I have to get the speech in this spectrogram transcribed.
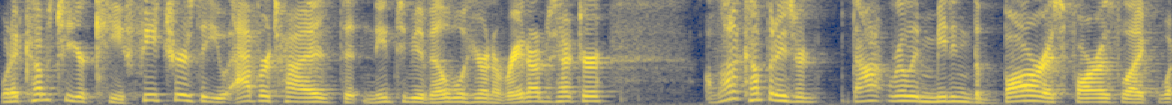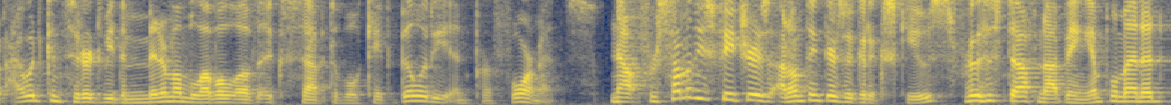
When it comes to your key features that you advertise that need to be available here in a radar detector, a lot of companies are not really meeting the bar as far as like what I would consider to be the minimum level of acceptable capability and performance. Now, for some of these features, I don't think there's a good excuse for this stuff not being implemented.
